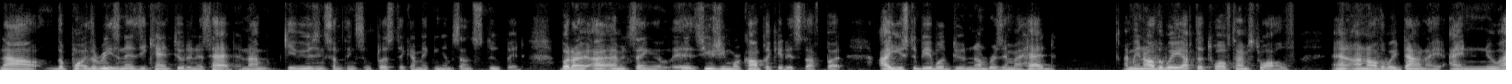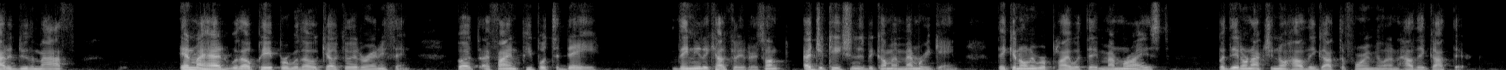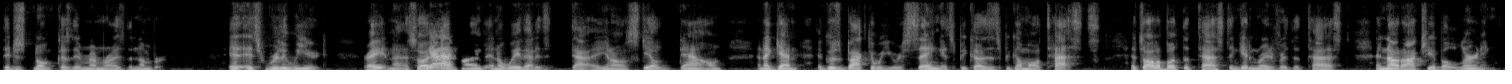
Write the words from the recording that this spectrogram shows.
Now, the point, the reason is he can't do it in his head, and I'm using something simplistic. I'm making him sound stupid, but I, I, I'm saying it's usually more complicated stuff. But I used to be able to do numbers in my head. I mean, all the way up to 12 times 12, and on all the way down, I, I knew how to do the math in my head without paper, without a calculator or anything. But I find people today they need a calculator. So education has become a memory game. They can only reply what they memorized, but they don't actually know how they got the formula and how they got there. They just know because they memorized the number. It, it's really weird, right? And so yeah. I, I, find in a way that is da- you know scaled down. And again, it goes back to what you were saying. It's because it's become all tests. It's all about the test and getting ready for the test, and not actually about learning.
